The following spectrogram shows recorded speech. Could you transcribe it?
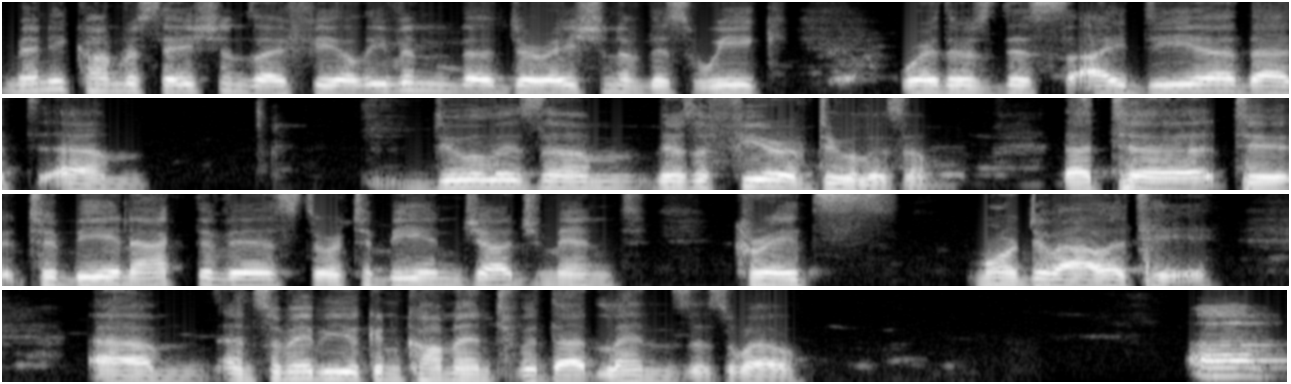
many conversations, I feel, even the duration of this week, where there's this idea that um, dualism, there's a fear of dualism that to, to, to be an activist or to be in judgment creates more duality. Um, and so maybe you can comment with that lens as well. Uh,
